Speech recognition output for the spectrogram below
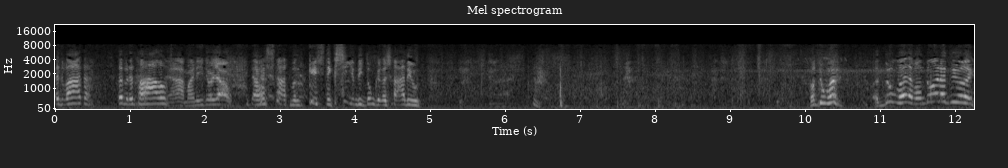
Het water. We hebben het gehaald. Ja, maar niet door jou. Daar staat mijn kist. Ik zie hem, die donkere schaduw. Wat doen we? Wat doen we? Er vandoor natuurlijk.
